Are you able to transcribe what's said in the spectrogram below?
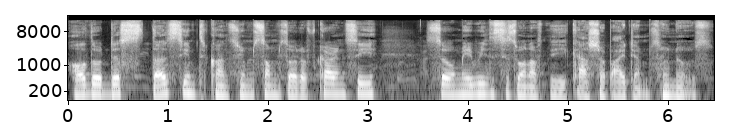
Although this does seem to consume some sort of currency, so maybe this is one of the cash shop items, who knows.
